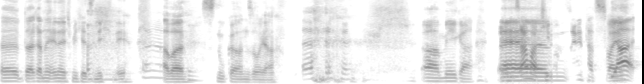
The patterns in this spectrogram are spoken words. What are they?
äh, daran erinnere ich mich jetzt nicht, nee. Aber Snooker und so, ja. ah, mega. Ähm, sag mal, Ähm, Tino, dein Platz zwei. Ja,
